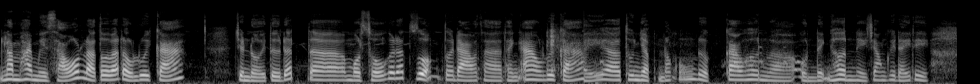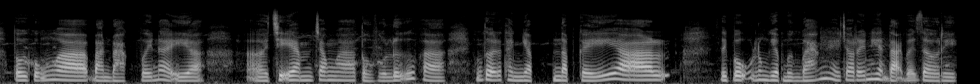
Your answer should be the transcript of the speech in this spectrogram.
năm 2016 là tôi bắt đầu nuôi cá. Chuyển đổi từ đất ờ, một số cái đất ruộng tôi đào thành ao nuôi cá. Cái ờ, thu nhập nó cũng được cao hơn và ổn định hơn thì trong khi đấy thì tôi cũng ờ, bàn bạc với lại chị em trong tổ phụ nữ và chúng tôi đã thành nhập lập cái dịch vụ nông nghiệp mường báng thì cho đến hiện tại bây giờ thì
